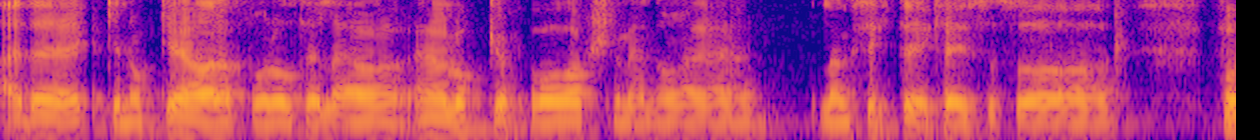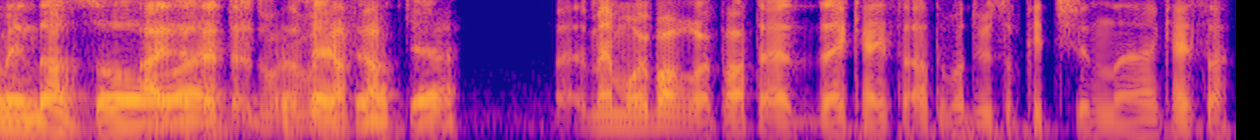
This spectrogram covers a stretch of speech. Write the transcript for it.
nei, det er ikke noe jeg har et forhold til. Jeg har, jeg har lockup på aksjene mine og er langsiktig i cases, så for min del så Nei, det- det, det- det det, det, i ganske- noe Vi må jo bare røpe at det, det, case, at det var du som pitchet inn eh, caset.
